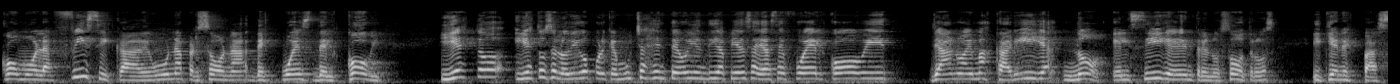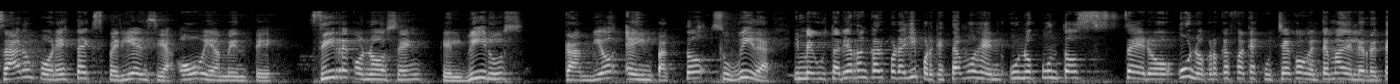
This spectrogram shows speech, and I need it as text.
como la física de una persona después del COVID. Y esto, y esto se lo digo porque mucha gente hoy en día piensa ya se fue el COVID, ya no hay mascarilla. No, él sigue entre nosotros y quienes pasaron por esta experiencia, obviamente, sí reconocen que el virus cambió e impactó sus vidas. Y me gustaría arrancar por allí porque estamos en 1.01, creo que fue que escuché con el tema del RT,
